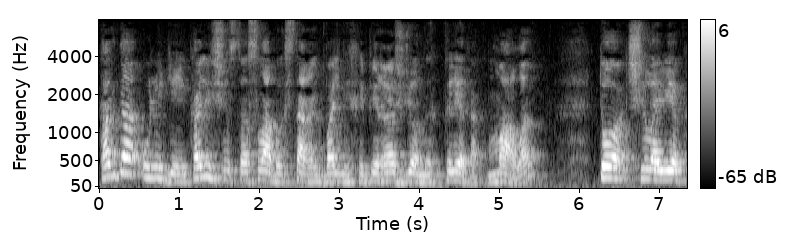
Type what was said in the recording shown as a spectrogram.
Когда у людей количество слабых, старых, больных и перерожденных клеток мало, то человек,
